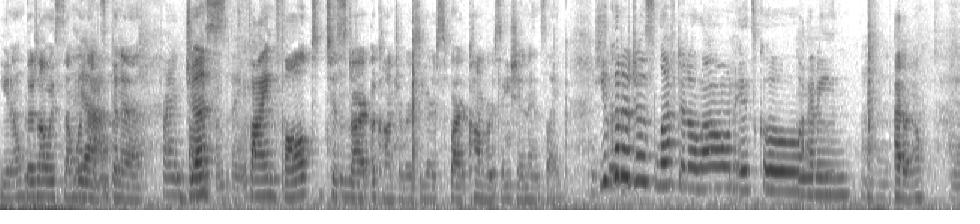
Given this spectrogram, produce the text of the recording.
you know. There's always someone Yeah. that's gonna find fault just find fault to mm-hmm. start a controversy or spark conversation. And it's like you could have just left it alone. It's cool. I mm-hmm. mean, mm-hmm. I don't know. Yeah.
